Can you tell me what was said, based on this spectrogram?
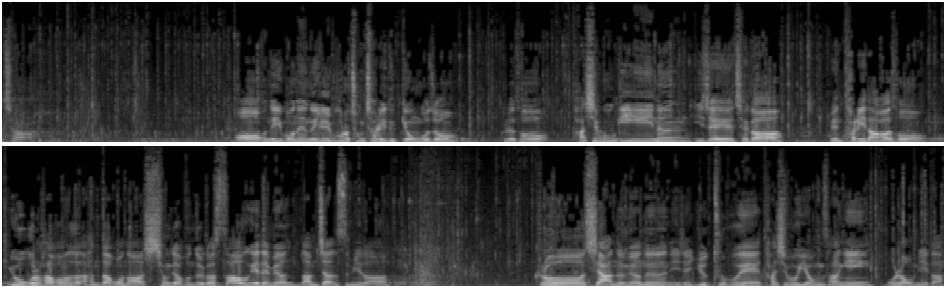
자. 어, 근데 이번에는 일부러 정찰이 늦게 온 거죠? 그래서 다시 보기는 이제 제가 멘탈이 나가서 욕을 하고 한다거나 시청자분들과 싸우게 되면 남지 않습니다. 그렇지 않으면은 이제 유튜브에 다시 보기 영상이 올라옵니다.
